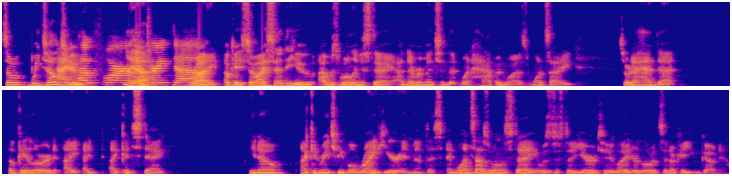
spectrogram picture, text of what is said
So we told I you. I hoped for Yeah, and dreamed of. Right. Okay. So I said to you, I was willing to stay. I never mentioned that what happened was once I sort of had that, okay, Lord, I, I, I could stay. You know, I can reach people right here in Memphis. And once I was willing to stay, it was just a year or two later, the Lord said, okay, you can go now.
